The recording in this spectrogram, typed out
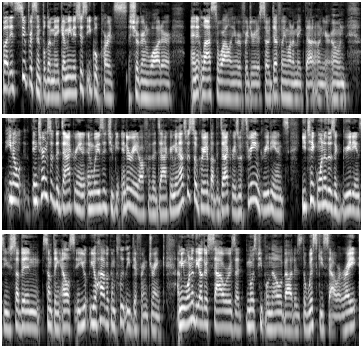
but it's super simple to make. I mean, it's just equal parts sugar and water and it lasts a while in your refrigerator. So definitely want to make that on your own. You know, in terms of the daiquiri and, and, ways that you can iterate off of the daiquiri, I mean, that's what's so great about the daiquiri is with three ingredients, you take one of those ingredients and you sub in something else, you, you'll have a completely different drink. I mean, one of the other sours that most people know about is the whiskey sour, right?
